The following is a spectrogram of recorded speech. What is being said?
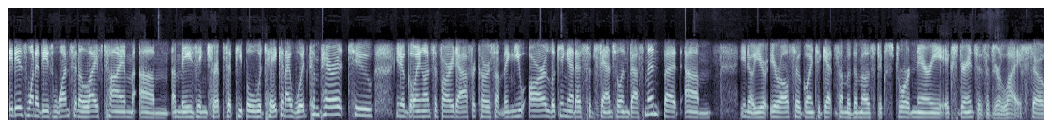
it is one of these once in a lifetime um, amazing trips that people would take, and I would compare it to you know going on safari to Africa or something. You are looking at a substantial investment, but um, you know you're you're also going to get some of the most extraordinary experiences of your life. So,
